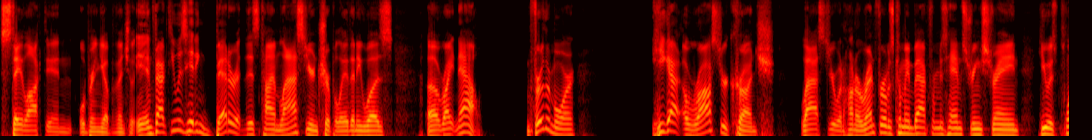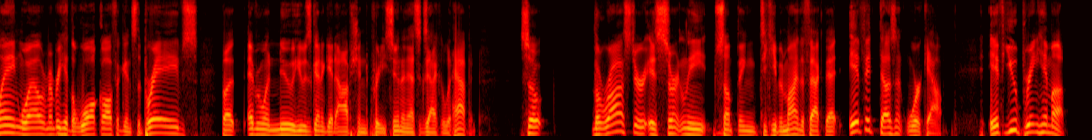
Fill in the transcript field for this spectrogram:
Stay locked in. We'll bring you up eventually. In fact, he was hitting better at this time last year in AAA than he was uh, right now. And furthermore, he got a roster crunch last year when Hunter Renfroe was coming back from his hamstring strain. He was playing well. Remember, he had the walk off against the Braves, but everyone knew he was going to get optioned pretty soon, and that's exactly what happened. So the roster is certainly something to keep in mind. The fact that if it doesn't work out, if you bring him up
